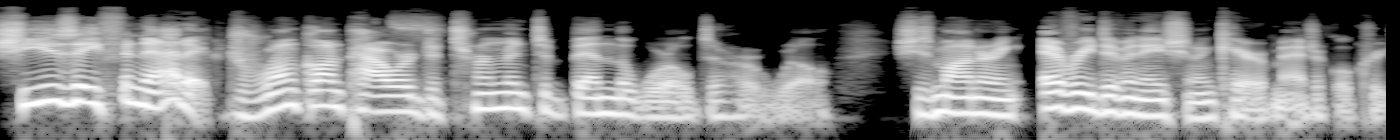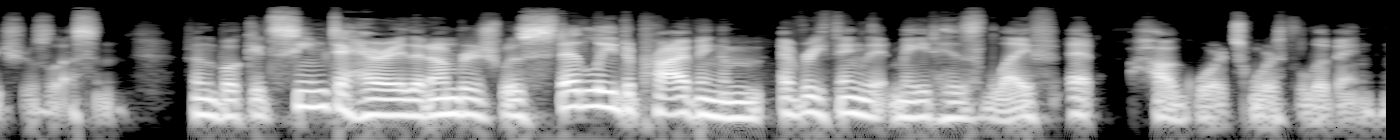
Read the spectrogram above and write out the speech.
She is a fanatic, drunk on power, determined to bend the world to her will. She's monitoring every divination and care of magical creatures lesson. From the book, it seemed to Harry that Umbridge was steadily depriving him everything that made his life at Hogwarts worth living.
